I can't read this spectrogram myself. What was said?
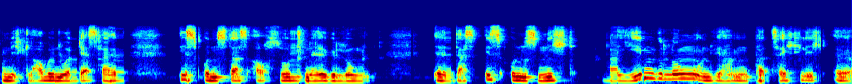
Und ich glaube, nur deshalb ist uns das auch so schnell gelungen. Äh, das ist uns nicht bei jedem gelungen und wir haben tatsächlich äh,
